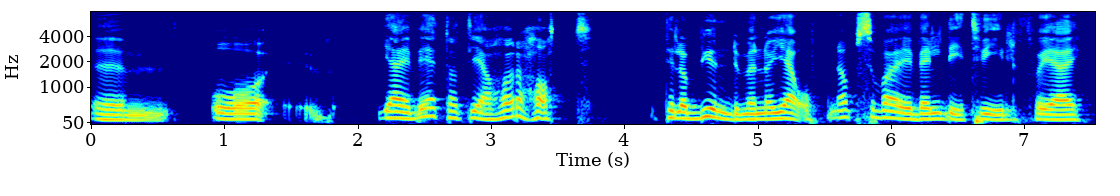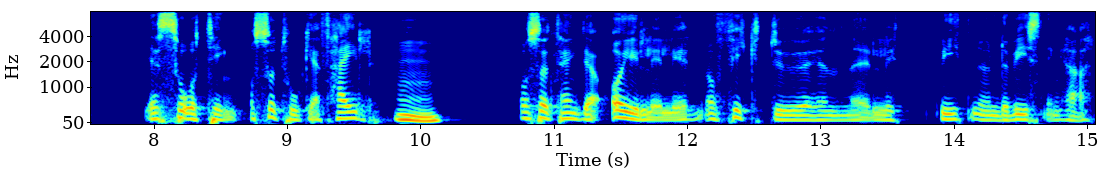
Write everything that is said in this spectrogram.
Um, og jeg vet at jeg har hatt Til å begynne med, når jeg åpna opp, så var jeg veldig i tvil, for jeg, jeg så ting, og så tok jeg feil. Og så tenkte jeg oi, Lilly, nå fikk du en eh, litt, liten undervisning her.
